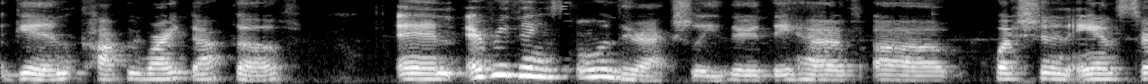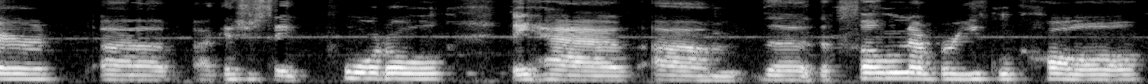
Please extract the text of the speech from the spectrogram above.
again, copyright.gov, and everything's on there actually. They, they have uh, question and answer uh, I guess you say portal. They have um, the the phone number you can call.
